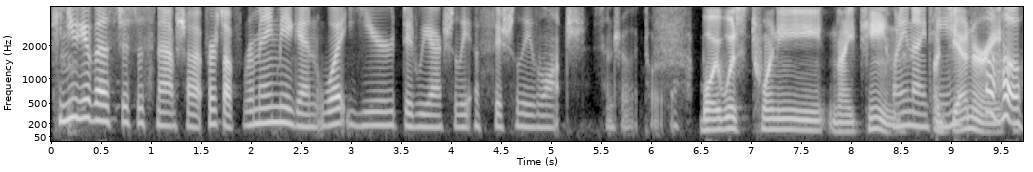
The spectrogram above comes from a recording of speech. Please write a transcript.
Can you give us just a snapshot? First off, remind me again, what year did we actually officially launch Centro Victoria? boy, it was 2019, 2019. uh, January. Oh.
